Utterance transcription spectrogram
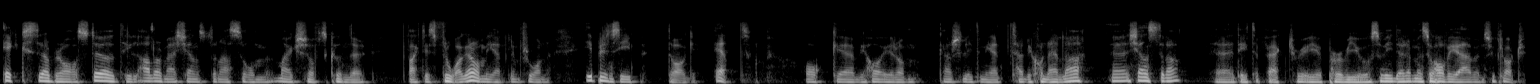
extra bra stöd till alla de här tjänsterna som Microsofts kunder faktiskt frågar om egentligen från i princip dag ett. Och vi har ju de kanske lite mer traditionella tjänsterna, Data Factory, Purview och så vidare. Men så har vi ju även såklart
